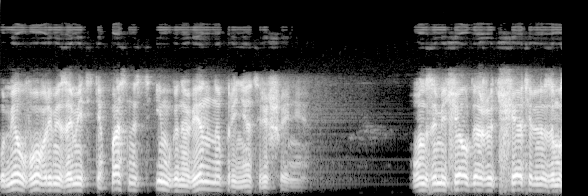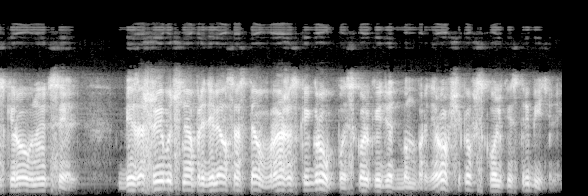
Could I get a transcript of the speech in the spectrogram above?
умел вовремя заметить опасность и мгновенно принять решение. Он замечал даже тщательно замаскированную цель. безошибочно определял состав вражеской группы, сколько идет бомбардировщиков, сколько истребителей.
